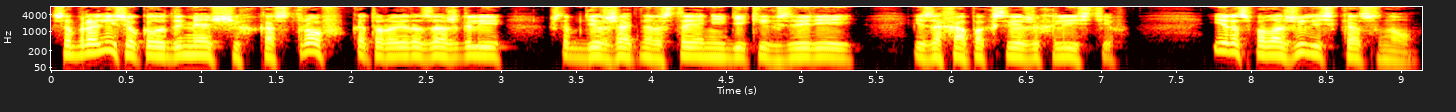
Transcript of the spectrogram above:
собрались около дымящих костров, которые разожгли, чтобы держать на расстоянии диких зверей из охапок свежих листьев, и расположились ко сну.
